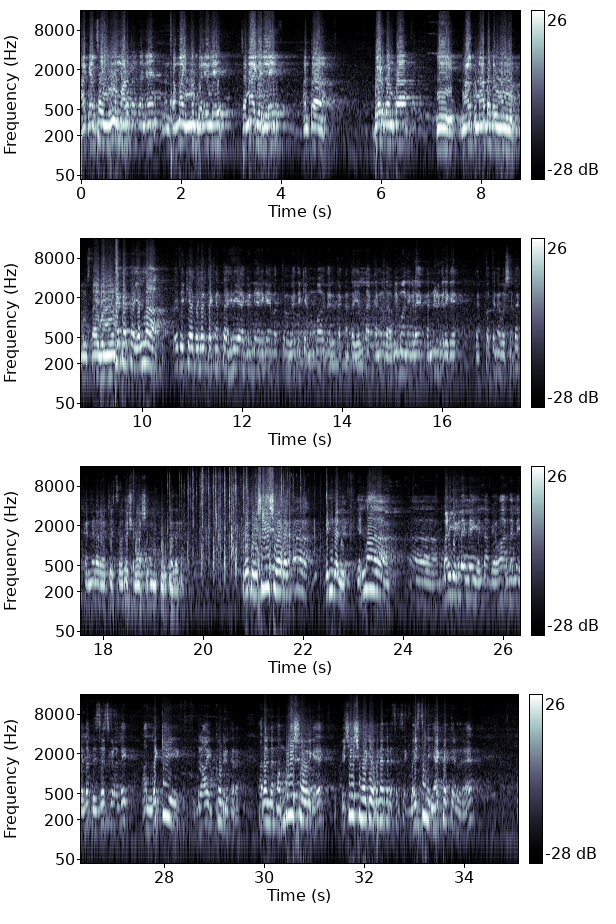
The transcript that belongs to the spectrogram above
ಆ ಕೆಲಸ ಇವನು ಮಾಡ್ತಾ ಇದ್ದಾನೆ. ನನ್ನ ತಮ್ಮ ಇನ್ನೂ ಬೆಳೀಲಿ ಚೆನ್ನಾಗಿರ್ಲಿ ಅಂತ ಬೇಡ್ಕೊಂತ ಈ ನಾಲ್ಕು ಮಾತುಗಳನ್ನ ಮುಗಿಸ್ತಾ ಇದ್ದೀನಿ. ಎಲ್ಲ ವೇದಿಕೆಯ ಮೇಲಿರ್ತಕ್ಕಂಥ ಹಿರಿಯ ಗಣ್ಯರಿಗೆ ಮತ್ತು ವೇದಿಕೆ ಮುಂಭಾಗದಲ್ಲಿರ್ತಕ್ಕಂಥ ಎಲ್ಲ ಕನ್ನಡದ ಅಭಿಮಾನಿಗಳಿಗೆ ಕನ್ನಡಿಗರಿಗೆ ಎಪ್ಪತ್ತನೇ ವರ್ಷದ ಕನ್ನಡ ರಾಜ್ಯೋತ್ಸವದ ಶುಭಾಶಯಗಳನ್ನು ಕೊಡ್ತಾ ಇದ್ದಾರೆ. ಇವತ್ತು ವಿಶೇಷವಾದಂಥ ದಿನದಲ್ಲಿ ಎಲ್ಲ ಮಳಿಗೆಗಳಲ್ಲಿ, ಎಲ್ಲ ವ್ಯವಹಾರದಲ್ಲಿ, ಎಲ್ಲ ಬಿಸ್ನೆಸ್ಗಳಲ್ಲಿ ಆ ಲಕ್ಕಿ ಡ್ರಾ ಇಟ್ಕೊಂಡಿರ್ತಾರೆ. ಅದನ್ನು ನಮ್ಮ ಅಂಬರೀಶ್ ಅವರಿಗೆ ವಿಶೇಷವಾಗಿ ಅಭಿನಂದನೆ ಸಲ್ಲಿಸಕ್ಕೆ ಬಯಸ್ತೀನಿ. ಯಾಕಂತ ಹೇಳಿದ್ರೆ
